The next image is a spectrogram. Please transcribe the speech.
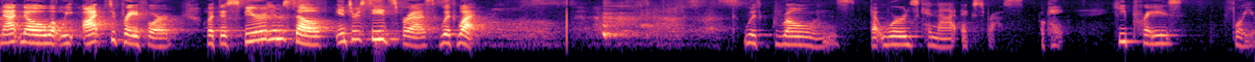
not know what we ought to pray for, but the Spirit Himself intercedes for us with what? With groans that words cannot express. Okay, He prays for you,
